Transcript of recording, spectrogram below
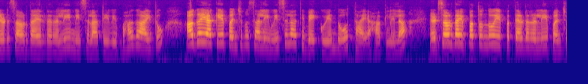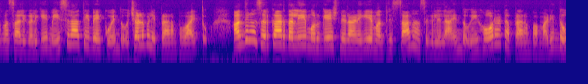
ಎರಡು ಸಾವಿರದ ಎರಡರಲ್ಲಿ ಮೀಸಲಾತಿ ವಿಭಾಗ ಆಯಿತು. ಆಗ ಯಾಕೆ ಪಂಚಮಸಾಲಿ ಮೀಸಲಾತಿ ಬೇಕು ಎಂದು ಒತ್ತಾಯ ಹಾಕಲಿಲ್ಲ? ಎರಡ್ ಸಾವಿರದ ಇಪ್ಪತ್ತೊಂದು, ಇಪ್ಪತ್ತೆರಡರಲ್ಲಿ ಪಂಚಮಸಾಲಿಗಳಿಗೆ ಮೀಸಲಾತಿ ಬೇಕು ಎಂದು ಚಳವಳಿ ಪ್ರಾರಂಭವಾಯಿತು. ಅಂದಿನ ಸರ್ಕಾರದಲ್ಲಿ ಮುರುಗೇಶ್ ನಿರಾಣಿಗೆ ಮಂತ್ರಿ ಸ್ಥಾನ ಸಿಗಲಿಲ್ಲ ಎಂದು ಈ ಹೋರಾಟ ಪ್ರಾರಂಭ ಮಾಡಿದ್ದು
